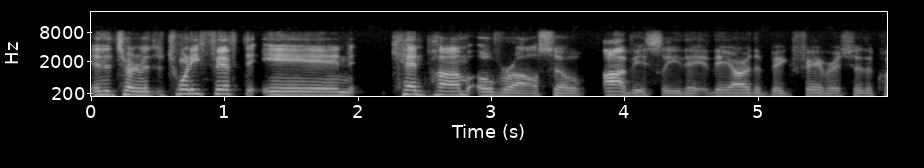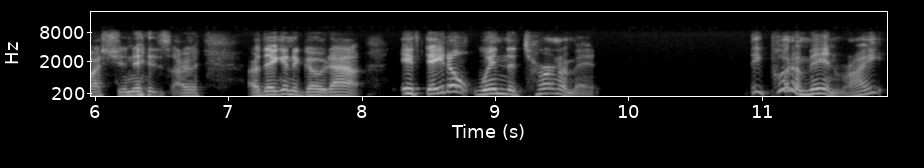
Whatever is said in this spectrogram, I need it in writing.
In the tournament, the twenty fifth in KenPom overall. So obviously they, they are the big favorite. So the question is, are are they going to go down? If they don't win the tournament, they put them in, right?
